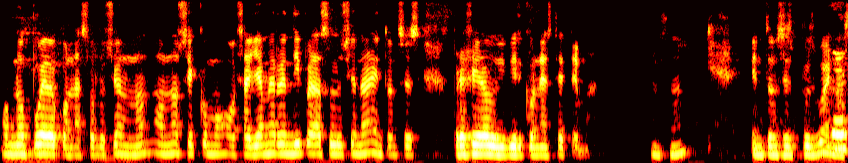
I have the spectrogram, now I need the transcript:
o no puedo con la solución, no, no, no sé cómo, o sea, ya me rendí para solucionar, entonces prefiero vivir con este tema. Entonces, pues bueno. Es,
